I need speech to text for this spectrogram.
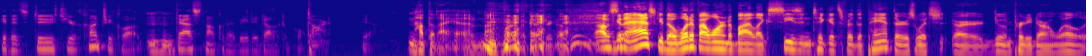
If it's dues to your country club, that's not going to be deductible. Mm-hmm. darn? Yeah. Not that I am not part of a country club. I was going to ask you though, what if I wanted to buy like season tickets for the Panthers, which are doing pretty darn well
